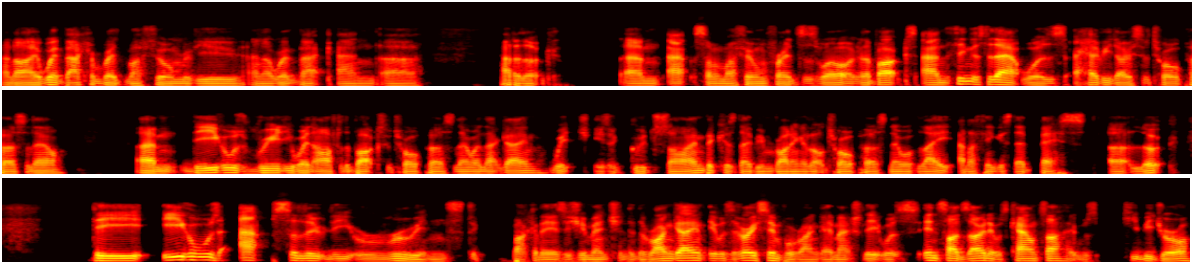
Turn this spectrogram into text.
and I went back and read my film review, and I went back and uh, had a look um, at some of my film friends as well in the Bucs. And the thing that stood out was a heavy dose of 12 personnel. Um, the Eagles really went after the Bucs with 12 personnel in that game, which is a good sign because they've been running a lot of 12 personnel of late, and I think it's their best uh, look. The Eagles absolutely ruined the Buccaneers, as you mentioned in the run game. It was a very simple run game, actually. It was inside zone, it was counter, it was QB draw,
